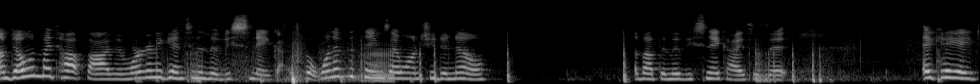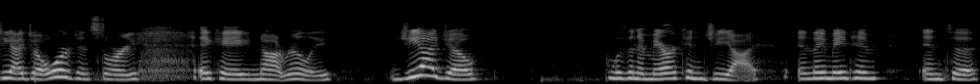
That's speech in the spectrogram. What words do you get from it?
I'm done with my top five, and we're gonna get into the movie Snake Eyes. But one of the things I want you to know about the movie Snake Eyes is that, aka GI Joe origin story, aka not really, GI Joe was an American GI, and they made him into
